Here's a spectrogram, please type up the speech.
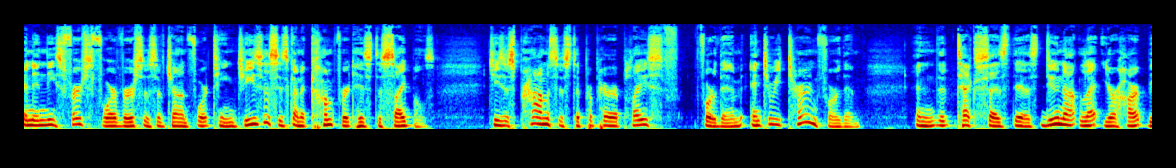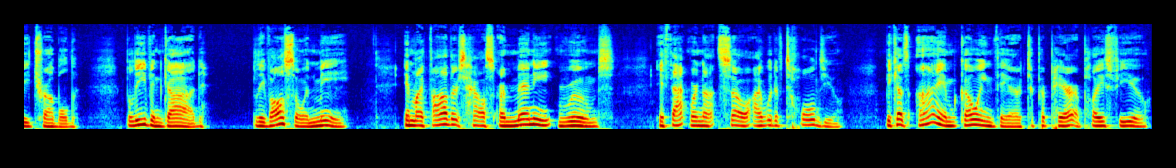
And in these first four verses of John 14, Jesus is going to comfort his disciples. Jesus promises to prepare a place for them and to return for them. And the text says this Do not let your heart be troubled. Believe in God. Believe also in me. In my Father's house are many rooms. If that were not so, I would have told you, because I am going there to prepare a place for you.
